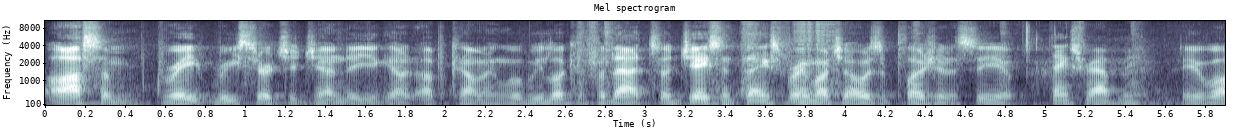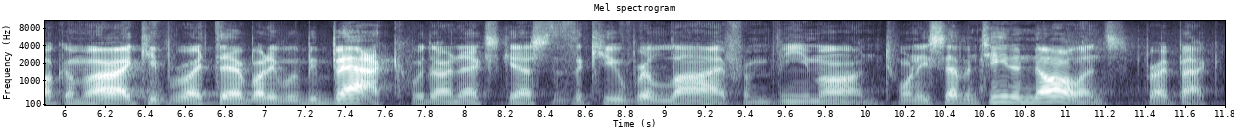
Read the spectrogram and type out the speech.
Awesome, great research agenda you got upcoming. We'll be looking for that. So, Jason, thanks very much. Always a pleasure to see you. Thanks for having me. You're welcome. All right, keep it right there, buddy. We'll be back with our next guest. It's theCUBE. We're live from VeeamON 2017 in New Orleans. Right back.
